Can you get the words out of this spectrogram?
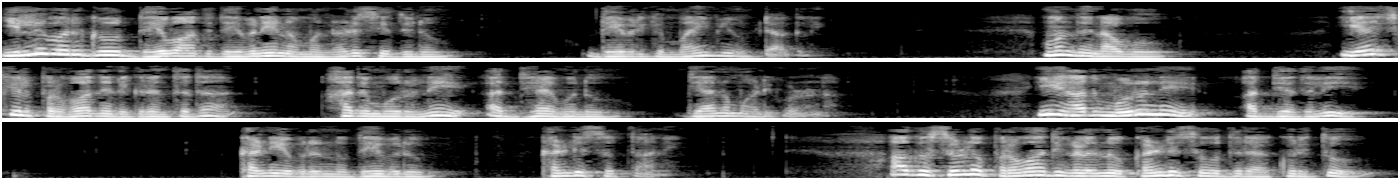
ಇಲ್ಲಿವರೆಗೂ ದೇವಾದ ದೇವನೇ ನಮ್ಮ ನಡೆಸಿದನು, ದೇವರಿಗೆ ಮಹಿಮೆಯುಂಟಾಗಲಿ. ಮುಂದೆ ನಾವು ಎಚ್ಕೆಲ್ ಪ್ರವಾದನೆ ಗ್ರಂಥದ ಹದಿಮೂರನೇ ಅಧ್ಯಾಯವನ್ನು ಧ್ಯಾನ ಮಾಡಿಕೊಳ್ಳೋಣ. ಈ ಹದಿಮೂರನೇ ಅಧ್ಯಾಯದಲ್ಲಿ ಕಣಿಯವರನ್ನು ದೇವರು ಖಂಡಿಸುತ್ತಾನೆ. ಹಾಗೂ ಸುಳ್ಳು ಪ್ರವಾದಿಗಳನ್ನು ಖಂಡಿಸುವುದರ ಕುರಿತು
